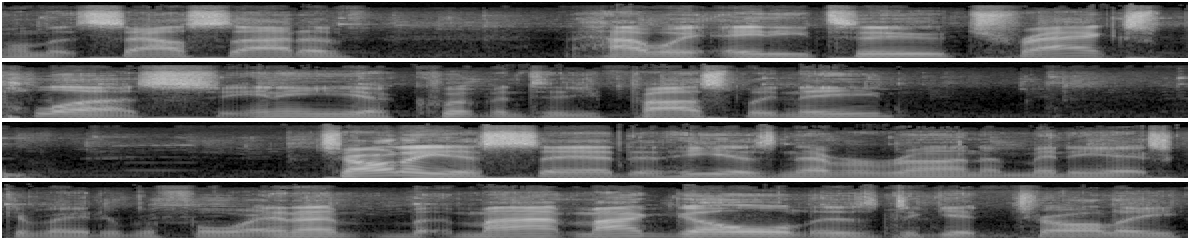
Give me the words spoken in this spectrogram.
on the south side of Highway 82, Trax Plus. Any equipment that you possibly need, Charlie has said that he has never run a mini excavator before, and I, my my goal is to get Charlie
